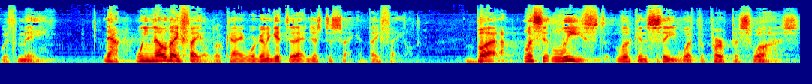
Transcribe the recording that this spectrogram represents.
with me. Now, we know they failed, okay? We're going to get to that in just a second. They failed. But let's at least look and see what the purpose was.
